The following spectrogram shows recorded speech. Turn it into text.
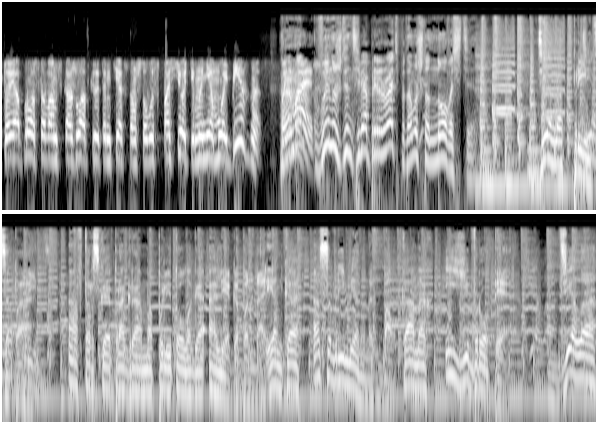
то я просто вам скажу открытым текстом, что вы спасете мне мой бизнес, понимаешь? Роман, вынужден тебя прервать, потому что новости. Дело принципа. Авторская программа политолога Олега Бондаренко о современных Балканах и Европе. Дело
